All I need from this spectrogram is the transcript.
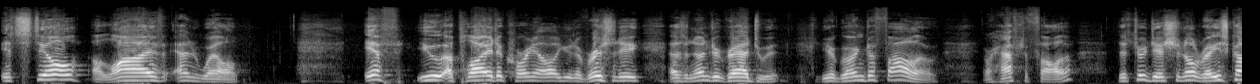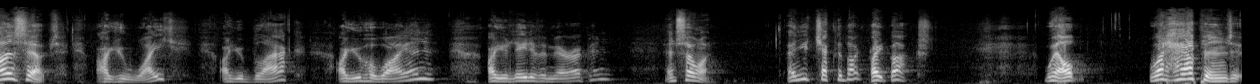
It's still alive and well. If you apply to Cornell University as an undergraduate, you're going to follow, or have to follow, the traditional race concept. Are you white? Are you black? Are you Hawaiian? Are you Native American? And so on. And you check the right box. Well, what happened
